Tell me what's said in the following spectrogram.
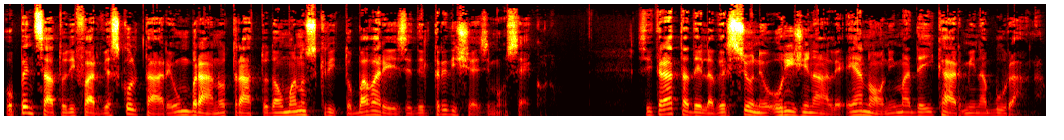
ho pensato di farvi ascoltare un brano tratto da un manoscritto bavarese del XIII secolo. Si tratta della versione originale e anonima dei Carmina Burana,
